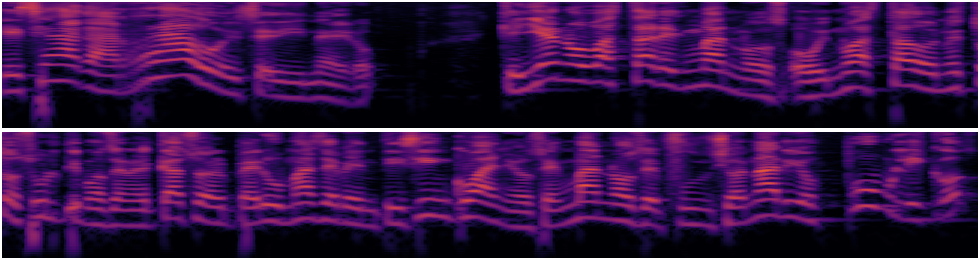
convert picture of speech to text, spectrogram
Que se ha agarrado ese dinero, que ya no va a estar en manos, o no ha estado en estos últimos, en el caso del Perú, más de 25 años, en manos de funcionarios públicos,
